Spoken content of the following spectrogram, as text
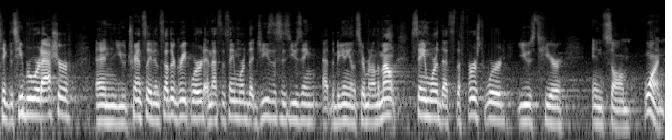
take this Hebrew word asher and you translate it into other Greek word, and that's the same word that Jesus is using at the beginning of the Sermon on the Mount. Same word, that's the first word used here in Psalm 1.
